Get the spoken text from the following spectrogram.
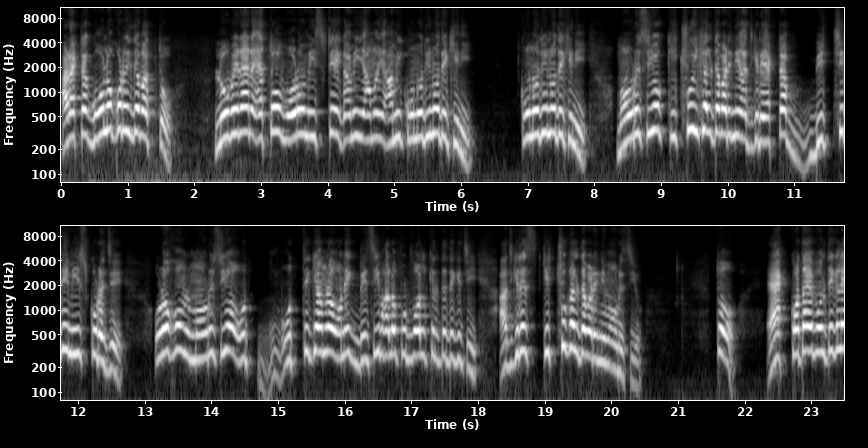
আর একটা গোলও করে দিতে পারতো। লোবেরার এত বড় মিস্টেক আমি আমি আমি কোনোদিনও দেখিনি। কোনোদিনও দেখিনি। মৌরেসিও কিছুই খেলতে পারিনি আজকের, একটা বিচ্ছিরি মিস করেছে। ওরকম মৌরেসিও ওর- থেকে আমরা অনেক বেশি ভালো ফুটবল খেলতে দেখেছি। আজকের কিচ্ছু খেলতে পারিনি মৌরেসিও তো এক কথায় বলতে গেলে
